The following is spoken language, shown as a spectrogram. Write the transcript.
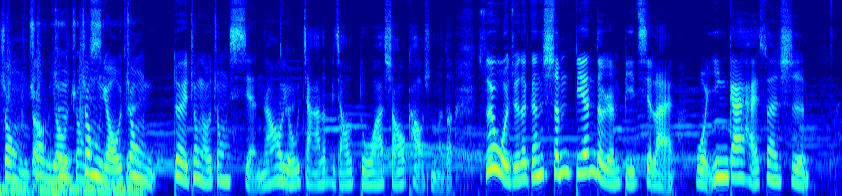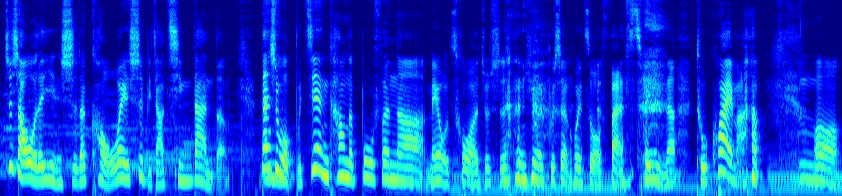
重的，重油重油重对重油重咸，然后油炸的比较多啊，烧烤什么的。所以我觉得跟身边的人比起来，我应该还算是。至少我的饮食的口味是比较清淡的，但是我不健康的部分呢，没有错，就是 因为不是很会做饭，所以呢图快嘛，嗯，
